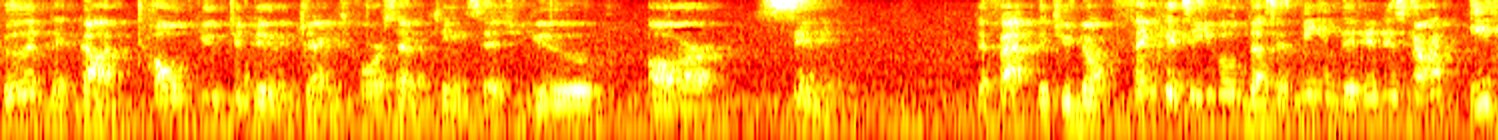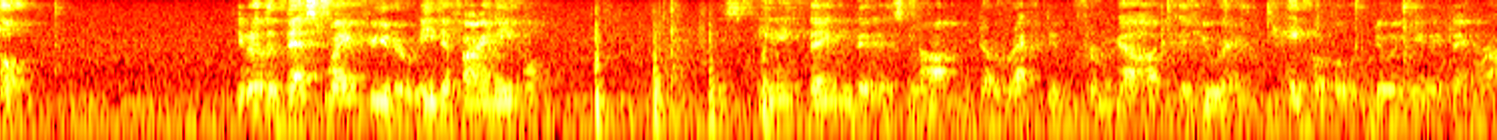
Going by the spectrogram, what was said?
good that God told you to do, James 4:17 says you are sinning. The fact that you don't think it's evil doesn't mean that it is not evil. You know the best way for you to redefine evil is anything that is not directed from God because you are incapable of doing anything right.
